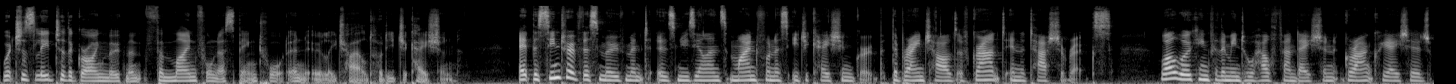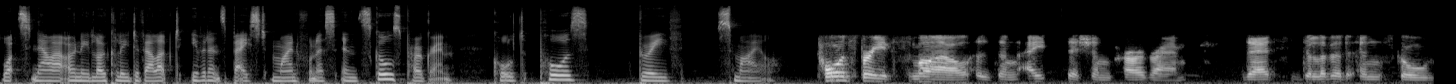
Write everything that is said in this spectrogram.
which has led to the growing movement for mindfulness being taught in early childhood education. At the centre of this movement is New Zealand's Mindfulness Education Group, the brainchild of Grant and Natasha Rix. While working for the Mental Health Foundation, Grant created what's now our only locally developed evidence based mindfulness in schools program called Pause, Breathe, Smile. Pause, Breathe, Smile is an eight session program that's delivered in schools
